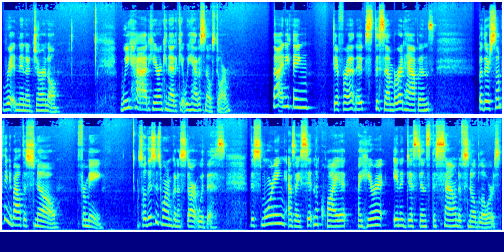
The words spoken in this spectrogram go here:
written in a journal. We had here in Connecticut, we had a snowstorm. Not anything different. It's December, it happens. But there's something about the snow for me. So this is where I'm going to start with this. This morning, as I sit in the quiet, I hear in a distance the sound of snowblowers.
